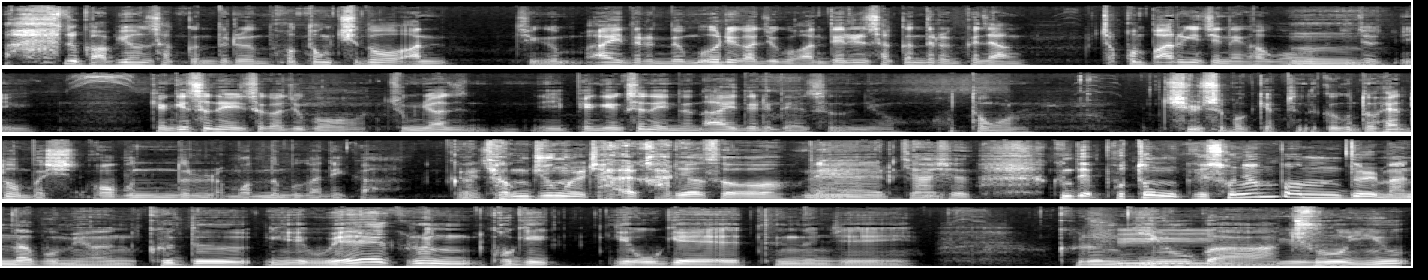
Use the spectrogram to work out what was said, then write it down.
아주 가벼운 사건들은 호통치도 안 지금 아이들은 너무 어려 가지고 안 되는 사건들은 그냥 조금 빠르게 진행하고 음. 이제 이 경계선에 있어 가지고 중요한 이 변경선에 있는 아이들에 대해서는요 호통을 칠 수밖에 없습니다. 그것도 해도 뭐 5분을 못 넘어가니까. 그 그래서 경중을 잘 가려서 네. 네. 이렇게 하셔. 근데 보통 그 소년범들 만나 보면 그들이 왜 그런 거기 오게 됐는지 그런 그 이유가 이유. 주로 이유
